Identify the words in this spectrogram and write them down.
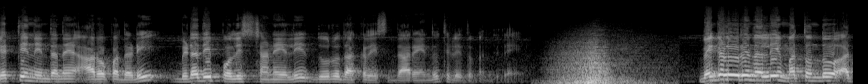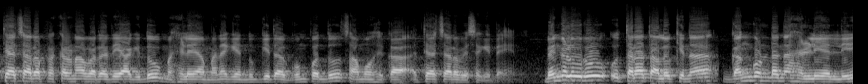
ವ್ಯಕ್ತಿ ನಿಂದನೆ ಆರೋಪದಡಿ ಬಿಡದಿ ಪೊಲೀಸ್ ಠಾಣೆಯಲ್ಲಿ ದೂರು ದಾಖಲಿಸಿದ್ದಾರೆ ಎಂದು ತಿಳಿದು ಬಂದಿದೆ. ಬೆಂಗಳೂರಿನಲ್ಲಿ ಮತ್ತೊಂದು ಅತ್ಯಾಚಾರ ಪ್ರಕರಣ ವರದಿಯಾಗಿದ್ದು ಮಹಿಳೆಯ ಮನೆಗೆ ನುಗ್ಗಿದ ಗುಂಪೊಂದು ಸಾಮೂಹಿಕ ಅತ್ಯಾಚಾರವೆಸಗಿದೆ. ಬೆಂಗಳೂರು, ಉತ್ತರ ತಾಲೂಕಿನ ಗಂಗೊಂಡನಹಳ್ಳಿಯಲ್ಲಿ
